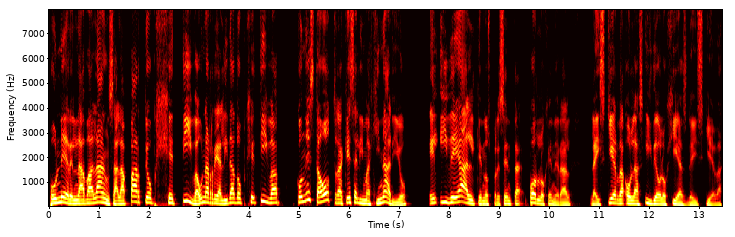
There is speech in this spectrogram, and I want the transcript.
poner en la balanza la parte objetiva, una realidad objetiva, con esta otra que es el imaginario, el ideal que nos presenta por lo general la izquierda o las ideologías de izquierda.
